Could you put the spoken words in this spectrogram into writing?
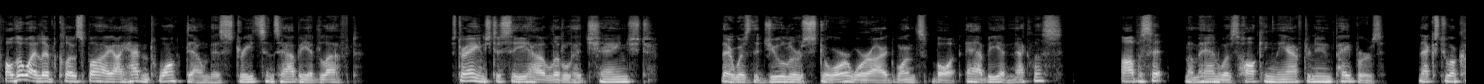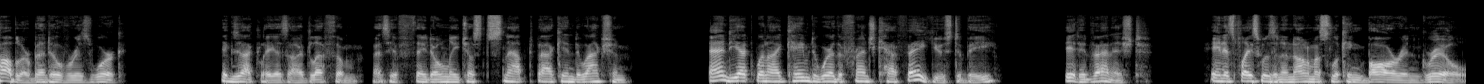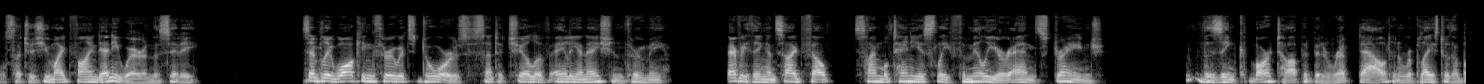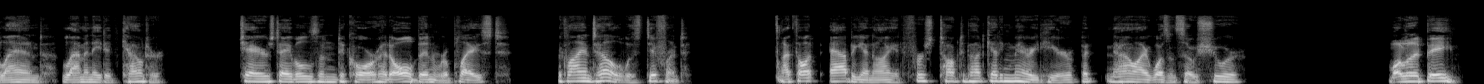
Although I lived close by, I hadn't walked down this street since Abby had left. Strange to see how little had changed. There was the jeweler's store where I'd once bought Abby a necklace. Opposite, a man was hawking the afternoon papers, next to a cobbler bent over his work. Exactly as I'd left them, as if they'd only just snapped back into action. And yet, when I came to where the French cafe used to be, it had vanished. In its place was an anonymous looking bar and grill, such as you might find anywhere in the city. Simply walking through its doors sent a chill of alienation through me. Everything inside felt simultaneously familiar and strange. The zinc bar top had been ripped out and replaced with a bland, laminated counter. Chairs, tables, and decor had all been replaced. The clientele was different. I thought Abby and I had first talked about getting married here, but now I wasn't so sure. What'll it be?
